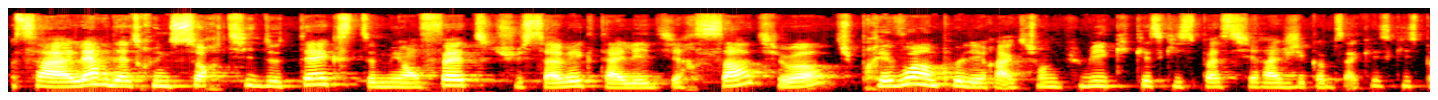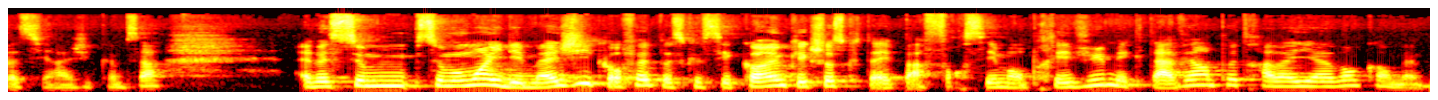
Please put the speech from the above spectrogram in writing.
ça a l'air d'être une sortie de texte, mais en fait, tu savais que tu allais dire ça, tu vois. Tu prévois un peu les réactions du public. Qu'est-ce qui se passe s'il réagit comme ça? Qu'est-ce qui se passe s'il réagit comme ça? Eh ben, ce, moment, il est magique en fait, parce que c'est quand même quelque chose que tu n'avais pas forcément prévu, mais que tu avais un peu travaillé avant quand même.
